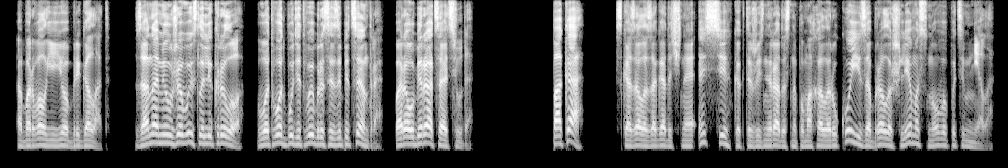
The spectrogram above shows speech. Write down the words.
— оборвал ее Бригалат. «За нами уже выслали крыло, вот-вот будет выброс из эпицентра, пора убираться отсюда». «Пока!» — сказала загадочная Эсси, как-то жизнерадостно помахала рукой и забрала шлема, снова потемнело.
